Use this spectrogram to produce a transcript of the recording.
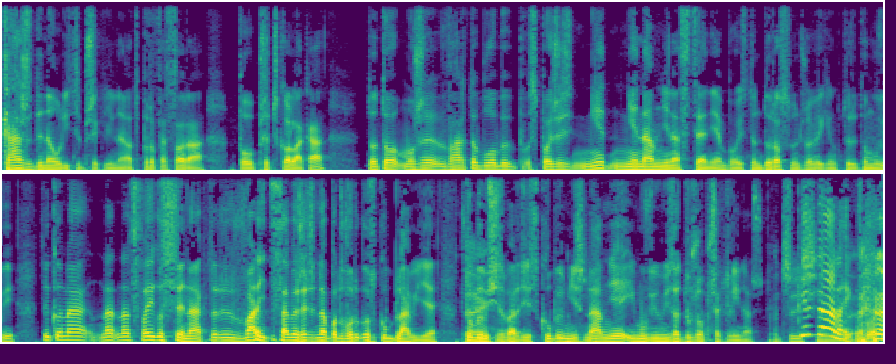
każdy na ulicy przeklina, od profesora po przedszkolaka, no to może warto byłoby spojrzeć nie, nie na mnie na scenie, bo jestem dorosłym człowiekiem, który to mówi, tylko na, na, na swojego syna, który wali te same rzeczy na podwórku z kumplami, nie? Tu Tak. bym się bardziej skupił niż na mnie i mówił mi za dużo przeklinasz. Oczywiście. Pierdalaj, no.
